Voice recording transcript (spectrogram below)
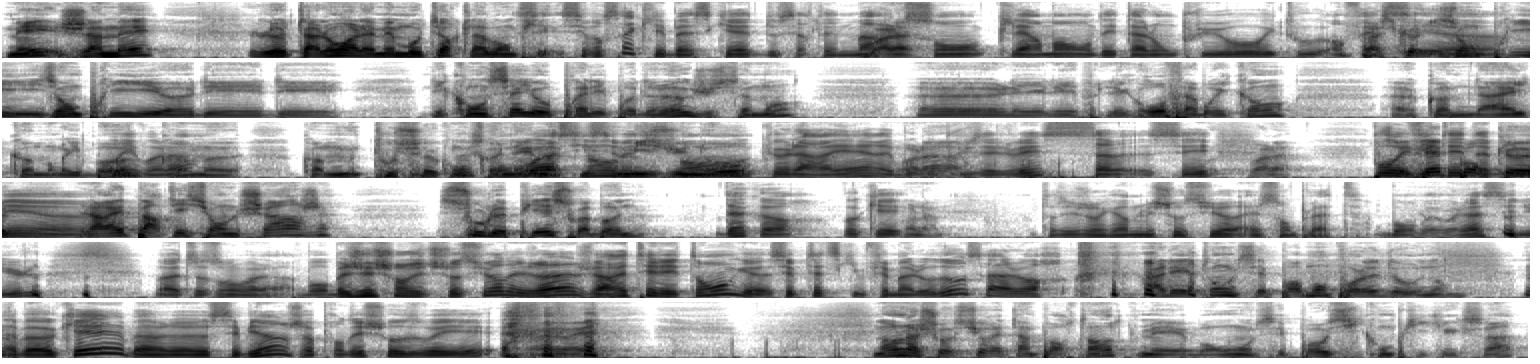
mais jamais le talon à la même hauteur que l'avant-pied. C'est c'est pour ça que les baskets de certaines marques Voilà. sont clairement ont des talons plus hauts et tout. En fait, Parce qu'ils ont euh, pris, ils ont pris euh, des, des, des conseils auprès des podologues, justement, les, les- les gros fabricants, euh, comme Nike, comme Reebok, Oui, voilà. comme, euh, comme tous ceux qu'on connaît voit maintenant, Mizuno. que l'arrière est beaucoup plus élevé. Ça, c'est Voilà. pour éviter pour que euh, La répartition de charge sous le pied soit bonne. D'accord. Ok. Voilà. Attendez, je regarde mes chaussures, elles sont plates. Bon, bah voilà, c'est nul. Bah, De toute façon, voilà. Bon, bah je vais changer de chaussures déjà. Je vais arrêter les tongs. C'est peut-être ce qui me fait mal au dos, ça alors. Ah, les tongs, c'est pas bon pour le dos, non? Ah bah ok, bah, euh, c'est bien, j'apprends des choses, vous voyez. Ouais, ouais. Non, la chaussure est importante, mais bon, c'est pas aussi compliqué que ça.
